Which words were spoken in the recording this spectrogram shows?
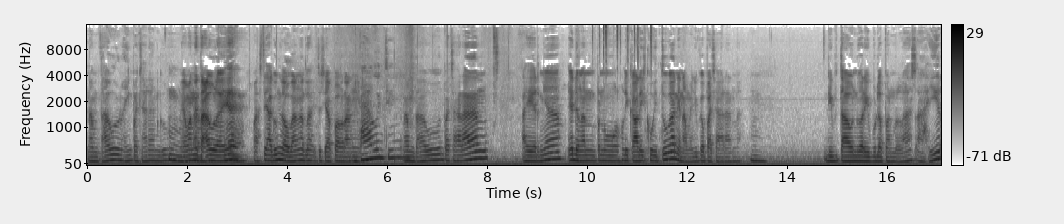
6 tahun aing pacaran gue Hmm, yang mana tahu lah ya. Iya. pasti Agung tahu banget lah itu siapa orangnya tahun sih 6 tahun pacaran akhirnya ya dengan penuh lika-liku itu kan ya namanya juga pacaran lah. Hmm. Di tahun 2018 akhir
